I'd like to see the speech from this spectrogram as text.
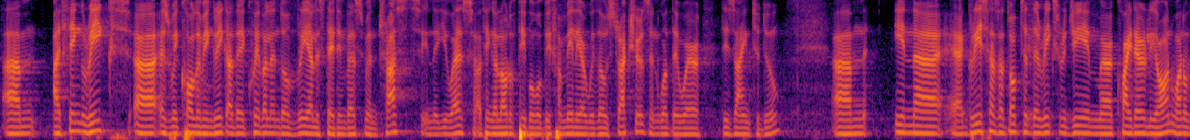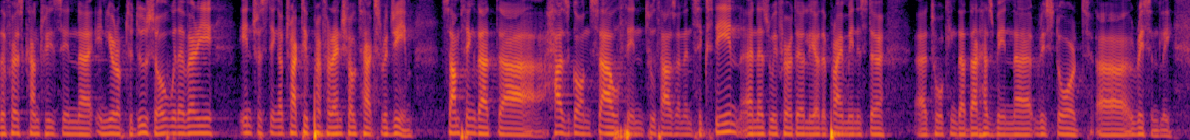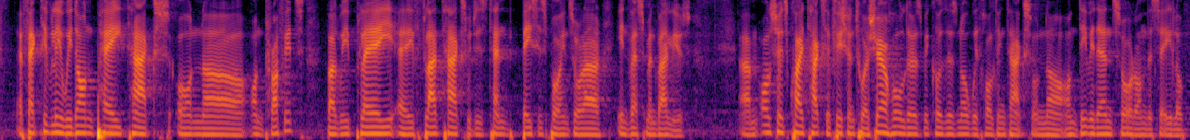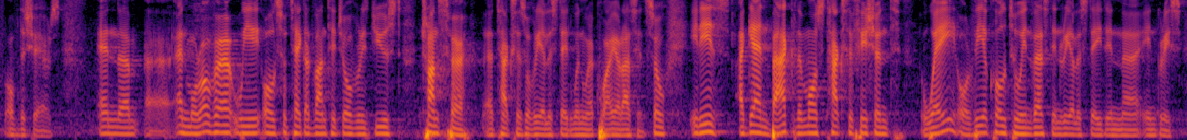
Um, I think REITs, uh, as we call them in Greek, are the equivalent of real estate investment trusts in the US. I think a lot of people will be familiar with those structures and what they were designed to do. Um, in uh, uh, Greece has adopted the REITs regime uh, quite early on, one of the first countries in, uh, in Europe to do so, with a very interesting, attractive preferential tax regime, something that uh, has gone south in 2016. And as we've heard earlier, the Prime Minister uh, talking that that has been restored recently. Effectively, we don't pay tax on, on profits, but we pay a flat tax, which is 10 basis points or our investment values. Um, also, it's quite tax efficient to our shareholders because there's no withholding tax on, uh, on dividends or on the sale of, of the shares. And, um, uh, and moreover, we also take advantage of reduced transfer uh, taxes of real estate when we acquire assets. So it is, again, back the most tax efficient way or vehicle to invest in real estate in, uh, in Greece.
